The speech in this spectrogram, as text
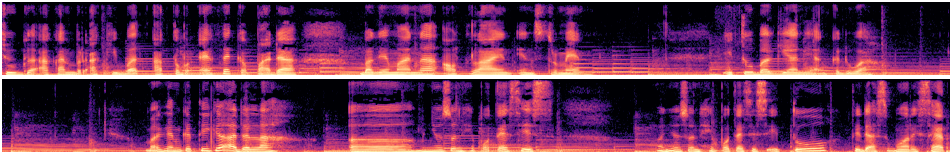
juga akan berakibat atau berefek kepada bagaimana outline instrumen. Itu bagian yang kedua. Bagian ketiga adalah uh, menyusun hipotesis. Menyusun hipotesis itu tidak semua riset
